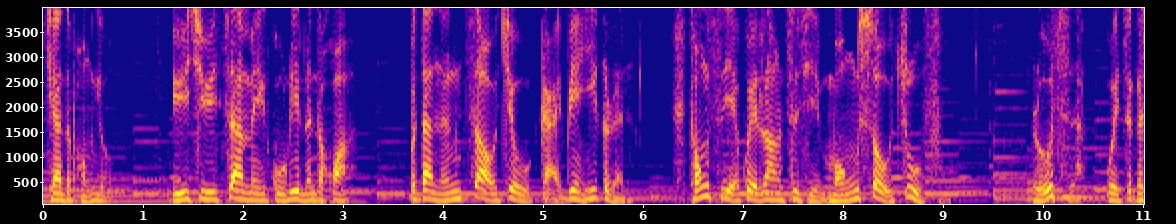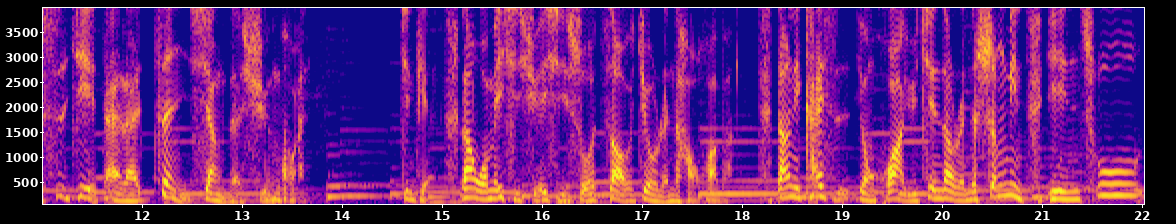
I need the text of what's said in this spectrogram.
亲爱的朋友，一句赞美鼓励人的话，不但能造就改变一个人，同时也会让自己蒙受祝福，如此啊，为这个世界带来正向的循环。今天，让我们一起学习说造就人的好话吧。当你开始用话语建造人的生命，引出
